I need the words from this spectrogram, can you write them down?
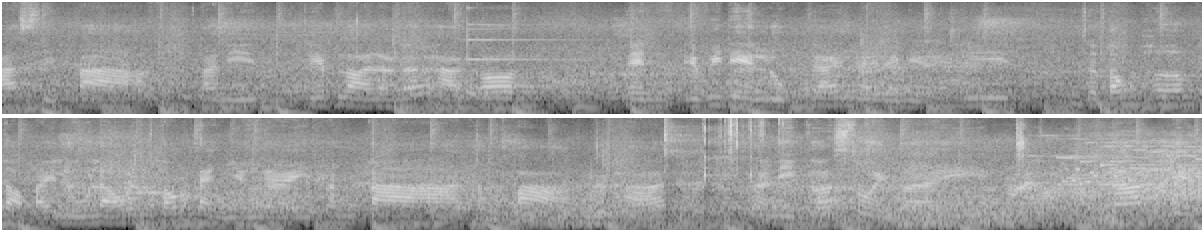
าสีปากตอนนี้เรียบร้อยแล้วนะคะ ก็เป็น everyday look ได้เลยเนี่ยที่จะต้องเพิ่มต่อไปรู้แล้วว่าจะต้องแต่งยังไงทั้งตาทั้งปากนะคะอันนี้ก็สวยไหมหน้าเปลี่ยน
